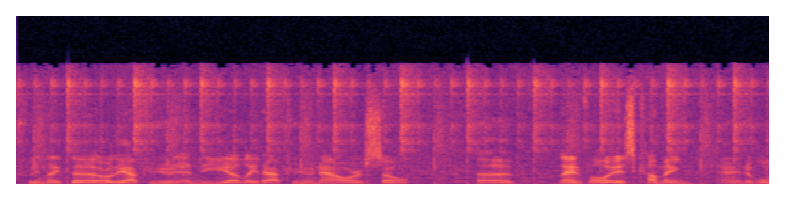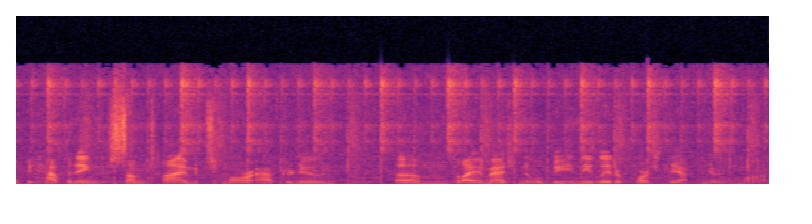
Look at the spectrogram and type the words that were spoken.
between like the early afternoon and the uh, late afternoon hours. So uh, landfall is coming, and it will be happening sometime tomorrow afternoon um, but I imagine it will be in the later parts of the afternoon tomorrow.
